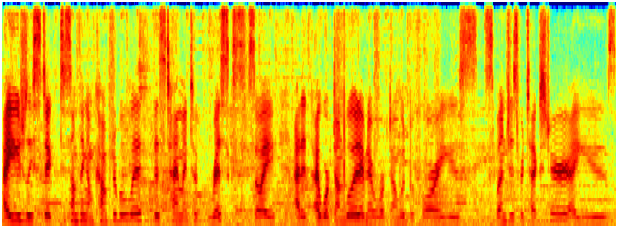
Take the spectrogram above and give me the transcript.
I usually stick to something I'm comfortable with. This time I took risks, so I added. I worked on wood. I've never worked on wood before. I use sponges for texture. I use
